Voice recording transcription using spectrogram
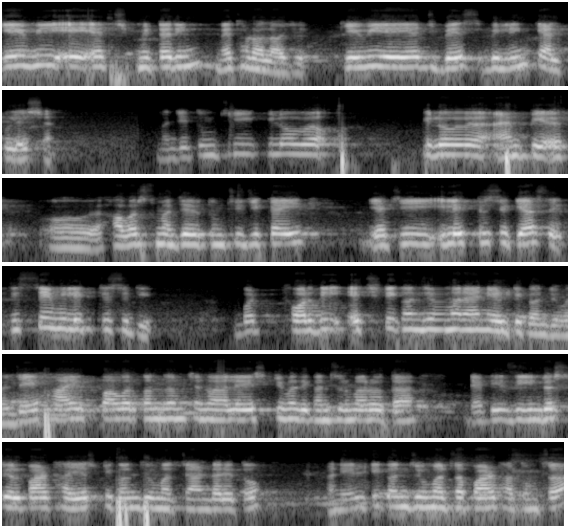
kVAh metering methodology kVAh base billing calculation म्हणजे तुमची किलो किलो अँपियर हवर्स म्हणजे तुमची जी काही याची इलेक्ट्रिसिटी असते ती same electricity but for the H T consumer and L T consumer जे हाय पॉवर कन्झम्पन वाले एस टी मध्ये कन्झ्युमर होता that is the industrial part हा एस टी कन्झ्युमरच्या अंडर येतो. आणि एल टी कन्झ्युमरचा पार्ट हा तुमचा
